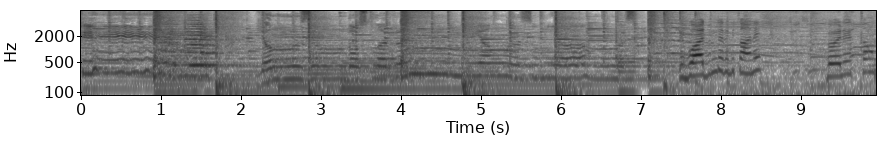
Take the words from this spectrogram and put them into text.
şimdi Yalnızım dostlarım yalnızım yalnız bu albümde de bir tane böyle tam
